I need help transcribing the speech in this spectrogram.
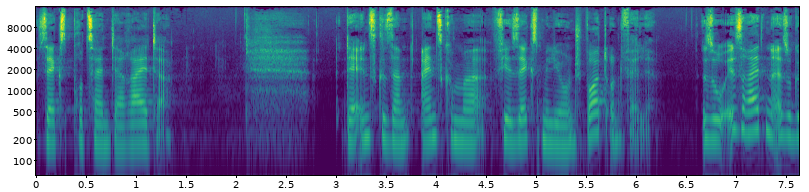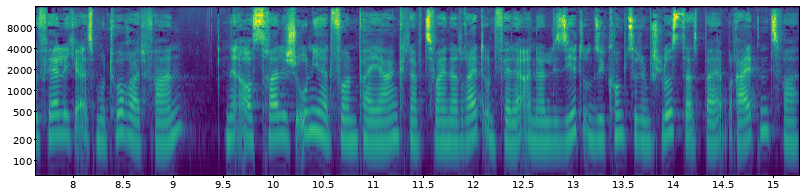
sechs Prozent der Reiter. Der insgesamt 1,46 Millionen Sportunfälle. So ist Reiten also gefährlicher als Motorradfahren. Eine australische Uni hat vor ein paar Jahren knapp 200 Reitunfälle analysiert und sie kommt zu dem Schluss, dass bei Reiten zwar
